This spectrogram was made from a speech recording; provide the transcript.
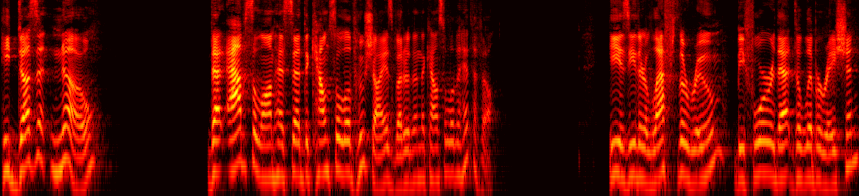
He doesn't know that Absalom has said the counsel of Hushai is better than the counsel of Ahithophel. He has either left the room before that deliberation,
